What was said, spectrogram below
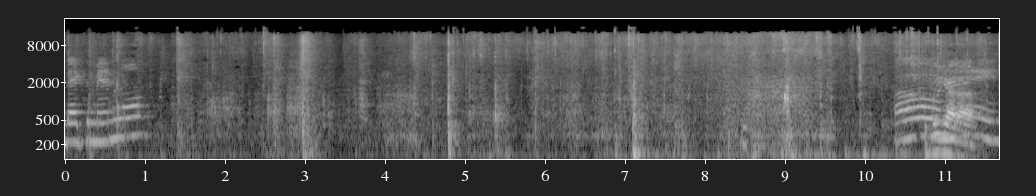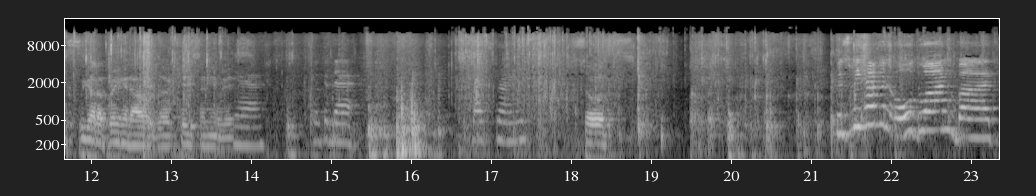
Like the manual. Oh, we gotta nice. we gotta bring it out of the case anyways. Yeah. Look at that. That's nice. So it's Because we have an old one, but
